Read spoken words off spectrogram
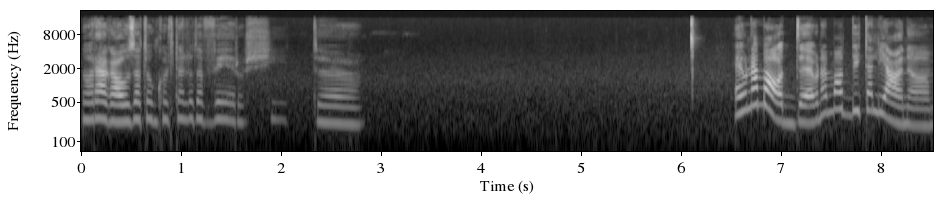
No, raga, ho usato un coltello davvero. Shit. È una mod, è una mod italiana.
